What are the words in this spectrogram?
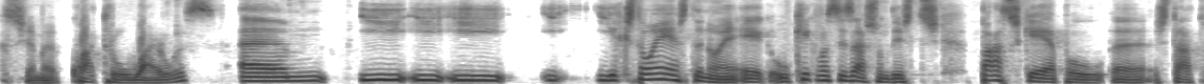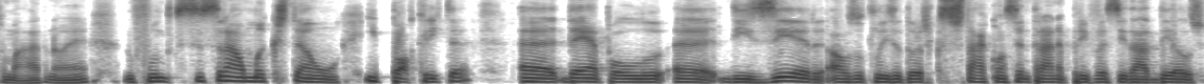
que se chama Quattro Wireless, um, e, e, e, e, a questão é esta, não é? é? O que é que vocês acham destes passos que a Apple está a tomar, não é? No fundo, se será uma questão hipócrita uh, da Apple uh, dizer aos utilizadores que se está a concentrar na privacidade deles,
